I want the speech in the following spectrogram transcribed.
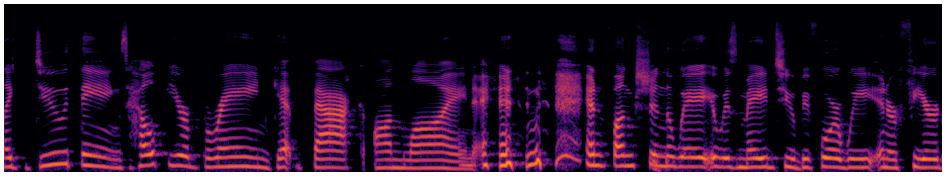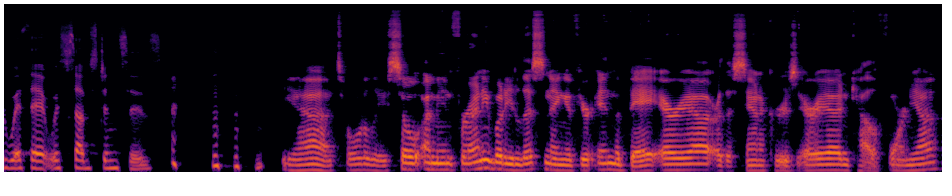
like do things, help your brain get back online and, and function the way it was made to before we interfered with it with substances. yeah, totally. So, I mean, for anybody listening, if you're in the Bay Area or the Santa Cruz area in California,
